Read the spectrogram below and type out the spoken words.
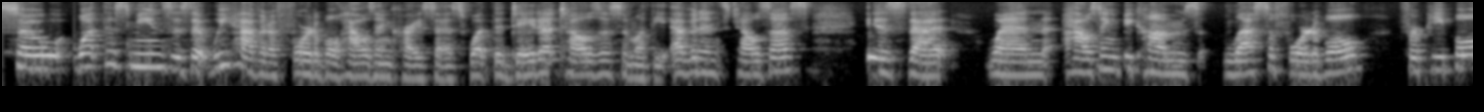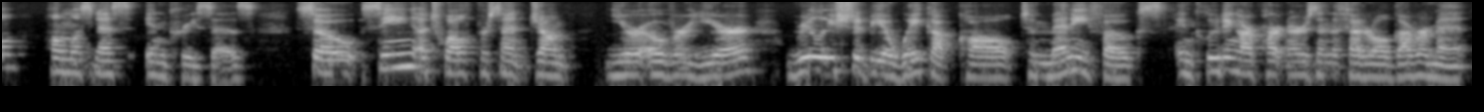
So, what this means is that we have an affordable housing crisis. What the data tells us and what the evidence tells us is that when housing becomes less affordable for people, homelessness increases. So, seeing a 12% jump year over year really should be a wake up call to many folks, including our partners in the federal government,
